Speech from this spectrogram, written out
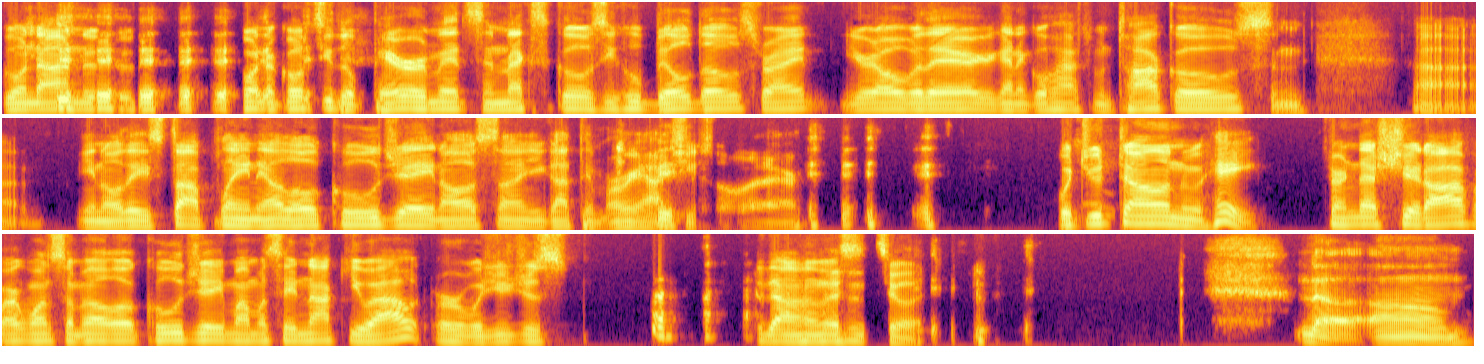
Going down to going to go see the pyramids in Mexico, see who built those, right? You're over there, you're gonna go have some tacos and uh, you know, they stop playing LL Cool J and all of a sudden you got the mariachis over there. Would you tell them, hey, turn that shit off? I want some LL Cool J, mama say knock you out, or would you just sit down and listen to it? No, um,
